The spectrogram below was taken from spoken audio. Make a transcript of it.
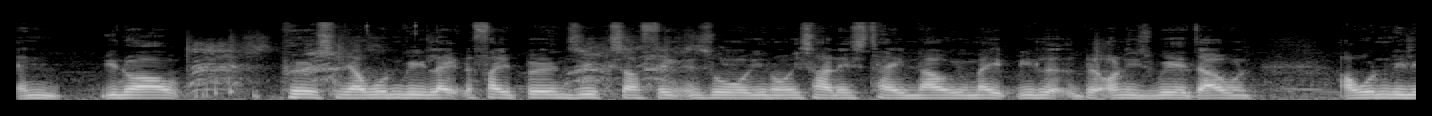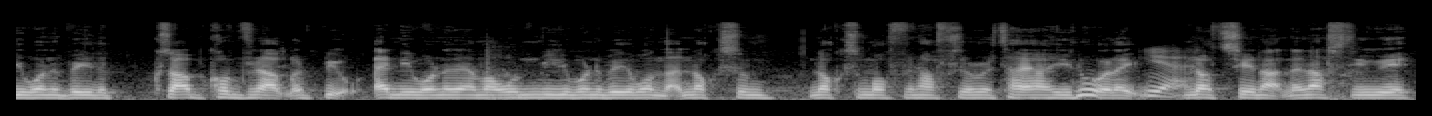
And you know, personally, I wouldn't really like to fight Burnsy because I think as well, you know, he's had his time now. He might be a little bit on his way down. I wouldn't really want to be the because I'm confident I could beat any one of them. I wouldn't really want to be the one that knocks him knocks him off and have to retire. You know, like yeah. not saying that in a nasty way.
